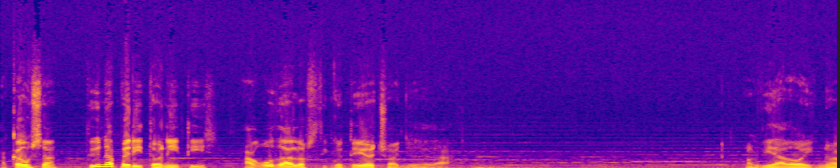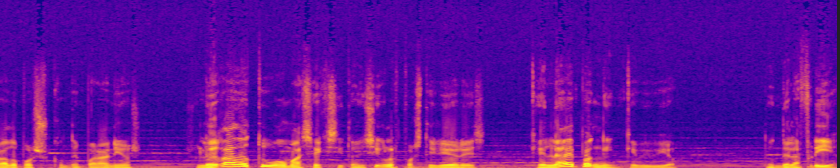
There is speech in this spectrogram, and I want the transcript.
a causa de una peritonitis aguda a los 58 años de edad. Olvidado e ignorado por sus contemporáneos, su legado tuvo más éxito en siglos posteriores que en la época en que vivió, donde la fría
